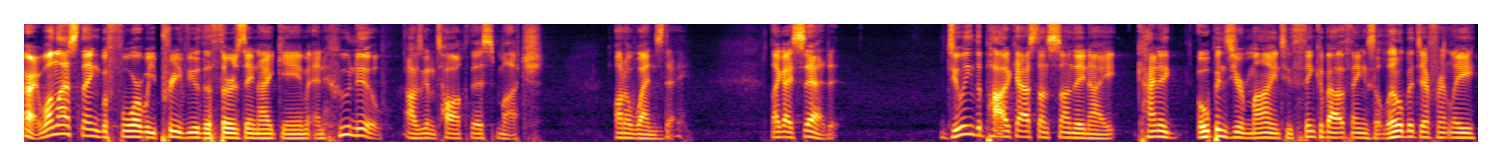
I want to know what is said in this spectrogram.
All right, one last thing before we preview the Thursday night game. And who knew I was going to talk this much on a Wednesday? Like I said, doing the podcast on Sunday night kind of opens your mind to think about things a little bit differently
